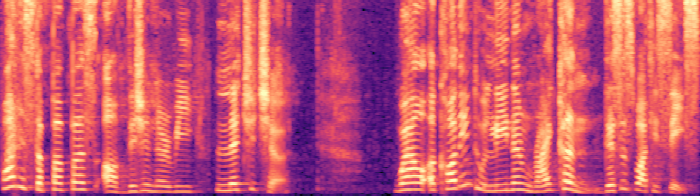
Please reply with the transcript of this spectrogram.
What is the purpose of visionary literature? Well, according to Leland Ryken, this is what he says.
